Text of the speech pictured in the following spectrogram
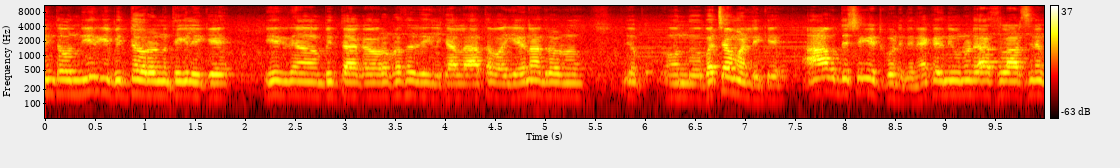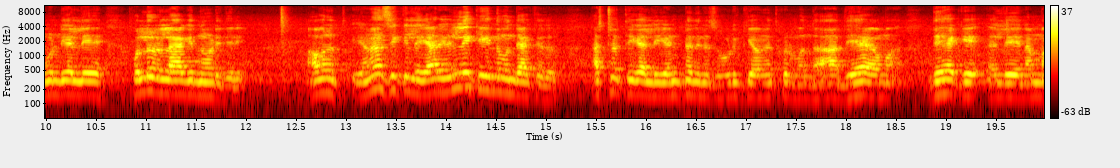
ಇಂಥ ಒಂದು ನೀರಿಗೆ ಬಿದ್ದವರನ್ನು ತೆಗಿಲಿಕ್ಕೆ, ನೀರಿನ ಬಿದ್ದಾಗ ಅವರ ವ್ರತ ತೆಗಿಲಿಕ್ಕೆ ಅಲ್ಲ, ಅಥವಾ ಏನಾದರೂ ಒಂದು ಬಚಾವ್ ಮಾಡಲಿಕ್ಕೆ ಆ ಉದ್ದೇಶಕ್ಕೆ ಇಟ್ಕೊಂಡಿದ್ದೇನೆ. ಯಾಕಂದ್ರೆ ನೀವು ನೋಡಿ, ಆ ಸಲ ಅರಸಿನ ಗುಂಡಿಯಲ್ಲಿ ಹುಲ್ಲೂರಲ್ಲಿ ಆಗಿದ್ದು ನೋಡಿದ್ದೀರಿ. ಅವನು ಹೆಣ ಸಿಕ್ಕಿಲ್ಲ, ಯಾರು ಎಲ್ಲಿಕ್ಕೆ ಇನ್ನು ಮುಂದೆ ಆಗ್ತಿದ್ರು. ಅಷ್ಟೊತ್ತಿಗೆ ಅಲ್ಲಿ ಎಂಟನೇ ದಿನ ಹುಡುಕಿ ಅವನು ಎತ್ಕೊಂಡು ಬಂದು ಆ ದೇಹ, ದೇಹಕ್ಕೆ ಅಲ್ಲಿ ನಮ್ಮ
